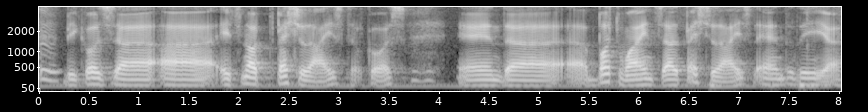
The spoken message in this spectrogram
Mm. because uh, uh, it's not pasteurized, of course, Mm-hmm. and uh, uh, bought wines are pasteurized, and the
